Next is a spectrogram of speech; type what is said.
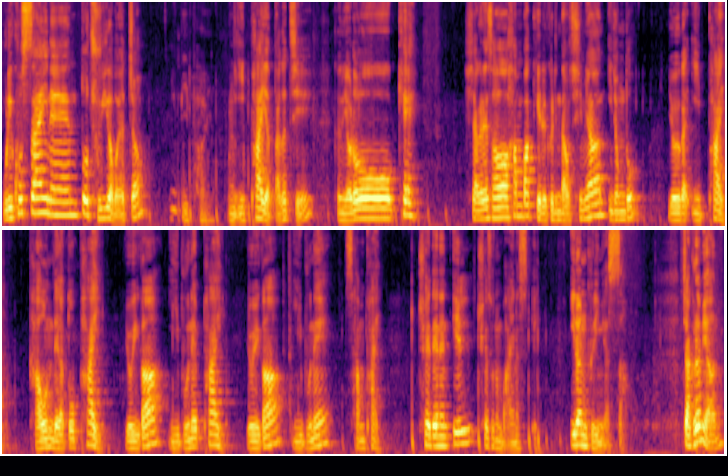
우리 코사인은 또 주기가 뭐였죠? 2파이. 음, 2파이였다. 그치? 그럼 요렇게 시작을 해서 한 바퀴를 그린다고 치면 이 정도? 여기가 2파이. 가운데가 또 파이. 여기가 2분의 파이. 여기가 2분의 3파이. 최대는 1, 최소는 마이너스 1. 이런 그림이었어. 자, 그러면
